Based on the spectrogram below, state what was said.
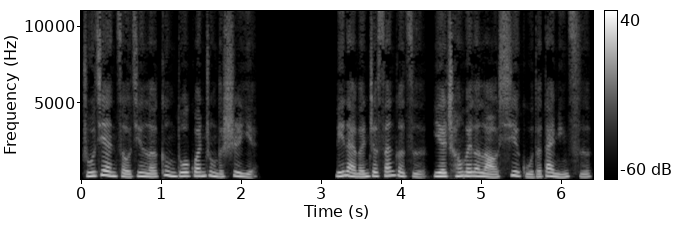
逐渐走进了更多观众的视野。李乃文这三个字也成为了老戏骨的代名词，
